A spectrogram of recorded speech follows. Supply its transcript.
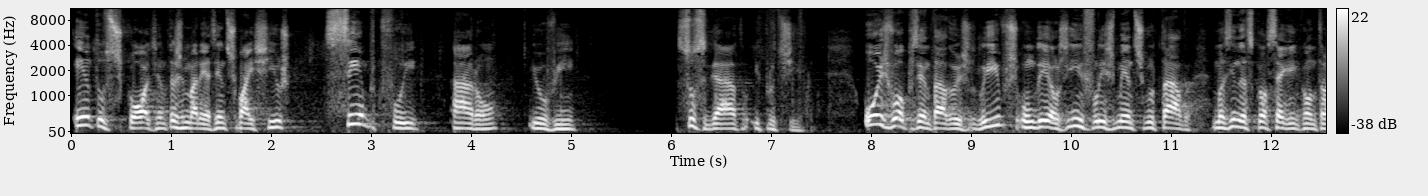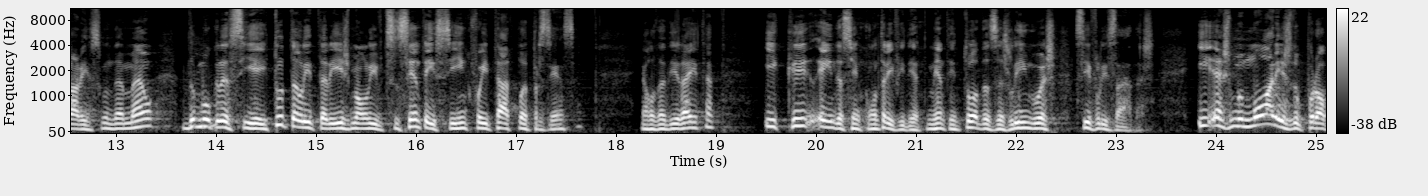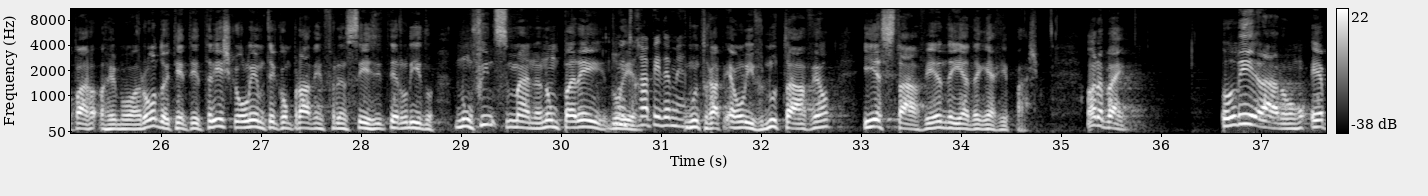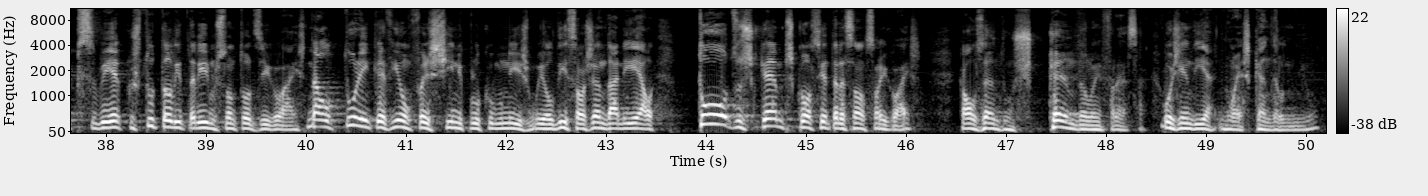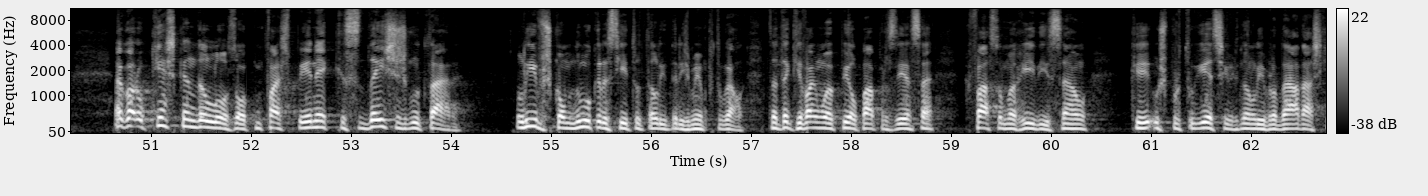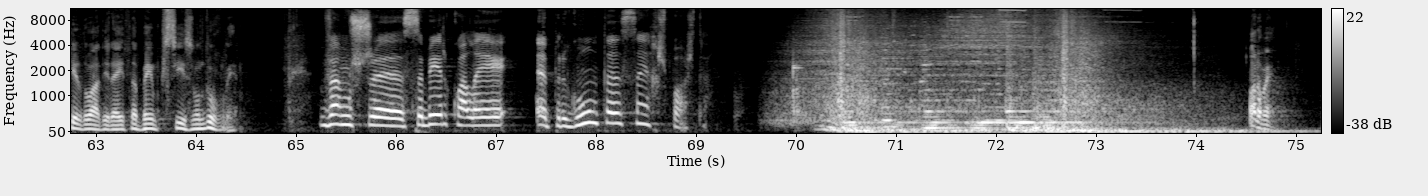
entre os escolhos, entre as marés, entre os baixios, sempre que fui a Aron, eu vim sossegado e protegido. Hoje vou apresentar dois livros, um deles infelizmente esgotado, mas ainda se consegue encontrar em segunda mão, Democracia e Totalitarismo, é um livro de 65, foi editado pela Presença, é o da direita, e que ainda se encontra, evidentemente, em todas as línguas civilizadas. E as memórias do próprio Raymond Aron, de 83, que eu lembro de ter comprado em francês e ter lido num fim de semana, não parei de Muito ler. Muito rapidamente. Muito rápido. É um livro notável e esse está à venda e é da Guerra e Paz. Ora bem, ler Aron é perceber que os totalitarismos são todos iguais. Na altura em que havia um fascínio pelo comunismo, ele disse ao Jean Daniel, todos os campos de concentração são iguais, causando um escândalo em França. Hoje em dia não é escândalo nenhum. Agora, o que é escandaloso, ou o que me faz pena, é que se deixe esgotar livros como Democracia e Totalitarismo em Portugal. Portanto, aqui vai um apelo para a presença que faça uma reedição que os portugueses que dão liberdade, à esquerda ou à direita, bem precisam de ler. Vamos uh, saber qual é a pergunta sem resposta. Ora bem,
